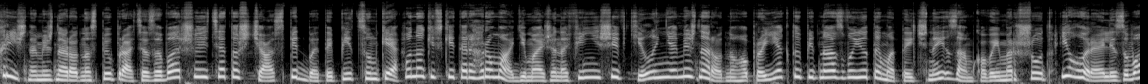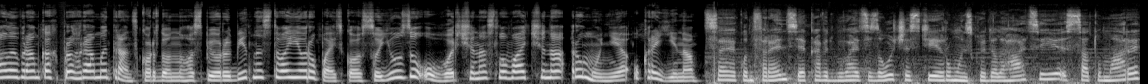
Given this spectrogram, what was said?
Трьохрічна міжнародна співпраця завершується, тож час підбити підсумки. В Оноківській тергромаді майже на фініші втілення міжнародного проєкту під назвою Тематичний замковий маршрут. Його реалізували в рамках програми транскордонного співробітництва Європейського союзу Угорщина, Словаччина, Румунія, Україна. Це конференція, яка відбувається за участі румунської делегації Сатумари,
